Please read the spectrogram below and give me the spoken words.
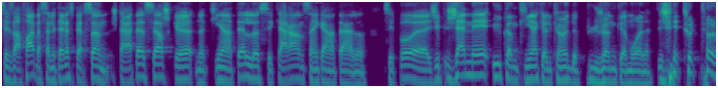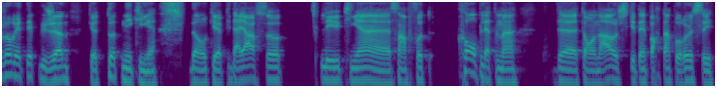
ses affaires, ben, ça n'intéresse personne. Je te rappelle, Serge, que notre clientèle, là, c'est 40, 50 ans. Là. C'est pas. Euh, j'ai jamais eu comme client quelqu'un de plus jeune que moi. J'ai tout, toujours été plus jeune que tous mes clients. Donc, euh, puis d'ailleurs, ça, les clients euh, s'en foutent complètement de ton âge. Ce qui est important pour eux, c'est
